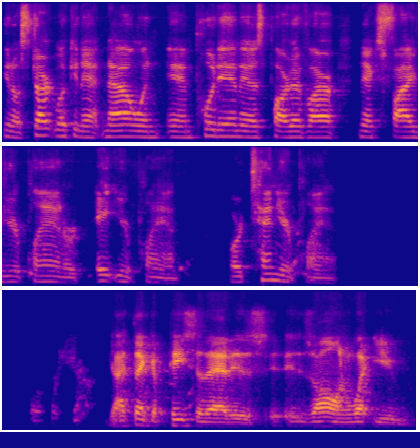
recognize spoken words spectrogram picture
you know, start looking at now and, and put in as part of our next five-year plan or eight-year plan or 10-year plan. I think a piece of that is, is all in what you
